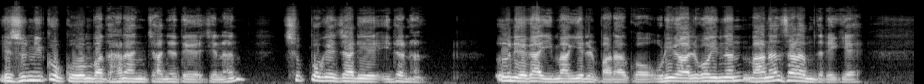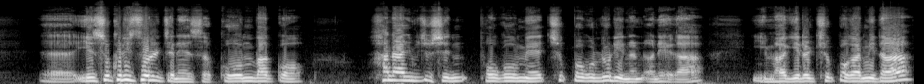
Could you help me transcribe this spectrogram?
예수 믿고 구원받아 하나님 자녀 되어지는 축복의 자리에 이르는 은혜가 임하기를 바라고 우리가 알고 있는 많은 사람들에게 예수 그리스도를 전해서 구원받고 하나님 주신 복음의 축복을 누리는 은혜가 임하기를 축복합니다.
